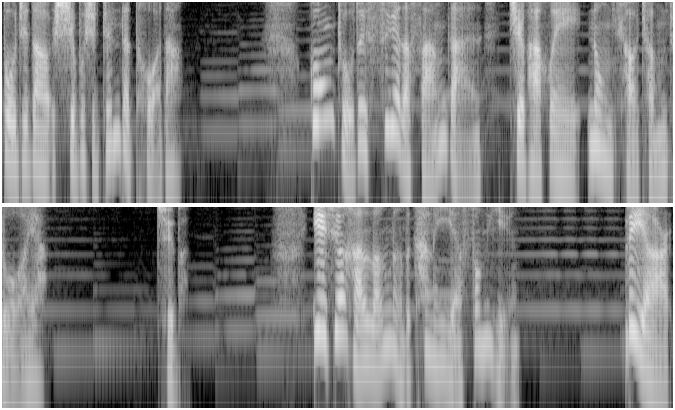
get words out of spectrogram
不知道是不是真的妥当。公主对思月的反感，只怕会弄巧成拙呀。去吧。叶轩寒冷冷的看了一眼风影，丽儿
